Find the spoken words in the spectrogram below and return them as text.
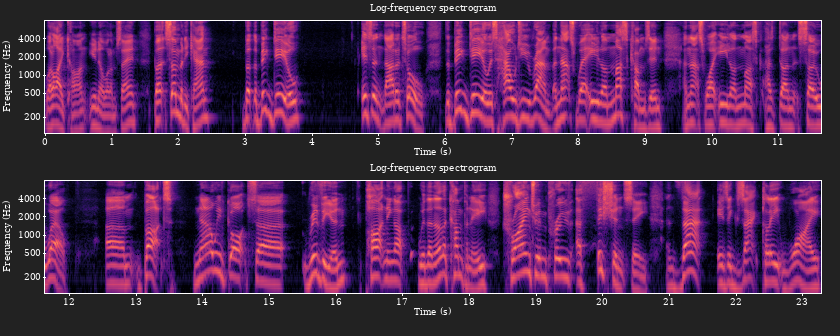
Well, I can't, you know what I'm saying, but somebody can. But the big deal isn't that at all. The big deal is how do you ramp? And that's where Elon Musk comes in. And that's why Elon Musk has done so well. Um, but now we've got uh, Rivian partnering up with another company trying to improve efficiency. And that is exactly why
